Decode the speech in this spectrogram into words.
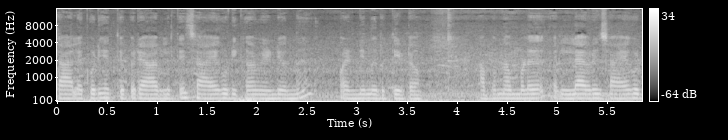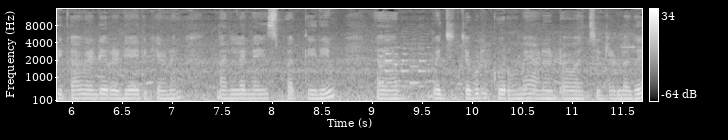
ചാലക്കുടി എത്തിയപ്പോൾ രാവിലത്തെ ചായ കുടിക്കാൻ വേണ്ടി ഒന്ന് വണ്ടി നിർത്തിയിട്ടോ അപ്പം നമ്മൾ എല്ലാവരും ചായ കുടിക്കാൻ വേണ്ടി റെഡി ആയിരിക്കുകയാണ്. നല്ല നൈസ് പത്തിരിയും വെജിറ്റബിൾ കുറുമയാണ് കേട്ടോ വച്ചിട്ടുള്ളത്.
